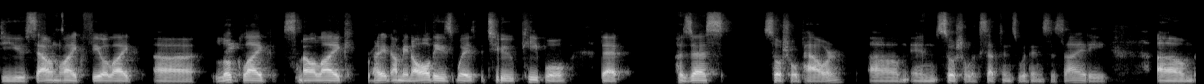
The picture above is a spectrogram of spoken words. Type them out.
do you sound like feel like uh, look like smell like right? I mean all these ways to people that possess social power um, and social acceptance within society. Um,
